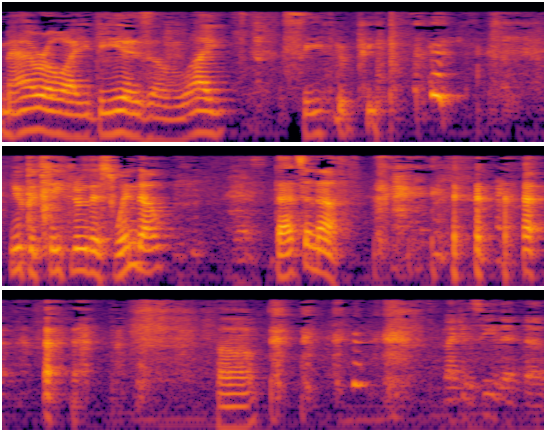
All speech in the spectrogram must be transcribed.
narrow ideas of light. See through people. You could see through this window. Yes. That's enough. uh. I can see that the,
